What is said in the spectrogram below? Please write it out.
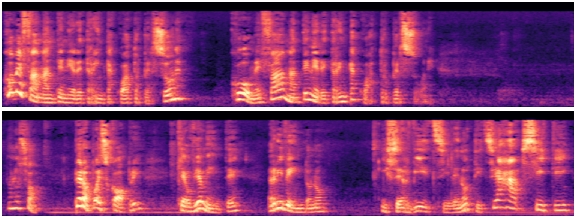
Come fa a mantenere 34 persone? Come fa a mantenere 34 persone? Non lo so. Però poi scopri che ovviamente rivendono i servizi, le notizie a siti,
